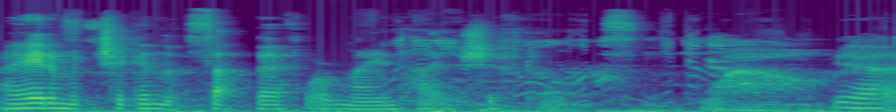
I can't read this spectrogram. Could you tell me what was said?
I ate a McChicken that sat there for my entire shift once. Wow. Yeah.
